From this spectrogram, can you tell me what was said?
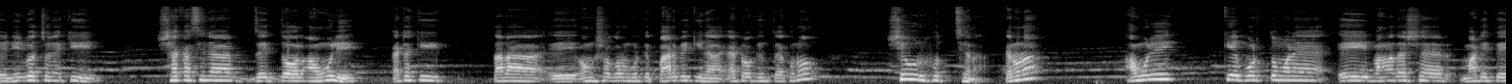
এই নির্বাচনে কি শেখ হাসিনার যে দল আওয়ামী লীগ, এটা কি তারা এই অংশগ্রহণ করতে পারবে কি না এটাও কিন্তু এখনও শিউর হচ্ছে না। কেননা আওয়ামী লীগকে বর্তমানে এই বাংলাদেশের মাটিতে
